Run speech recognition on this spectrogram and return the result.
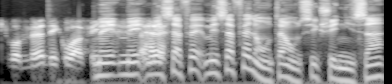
qui va me décoiffer. Mais mais, mais ça fait mais ça fait longtemps aussi que chez Nissan.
